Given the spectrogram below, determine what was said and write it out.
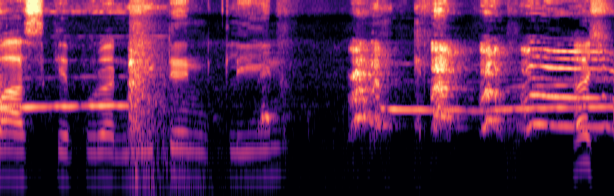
পাসকে পুরা নিট অ্যান্ড ক্লিন Hush.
